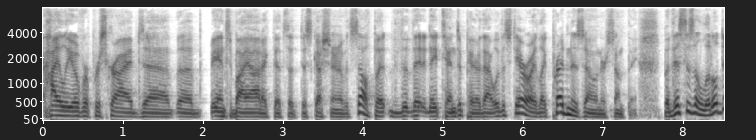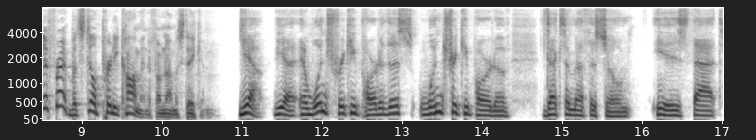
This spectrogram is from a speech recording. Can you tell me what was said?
highly overprescribed uh, uh, antibiotic that's a discussion in of itself but th- they, they tend to pair that with a steroid like prednisone or something but this is a little different but still pretty common if i'm not mistaken Yeah, yeah. And one tricky part of this, one tricky part of dexamethasone is that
